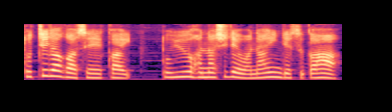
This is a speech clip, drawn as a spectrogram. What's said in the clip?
どちらが正解という話ではないんですが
